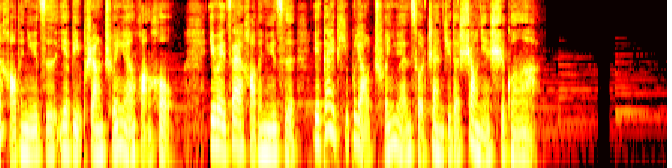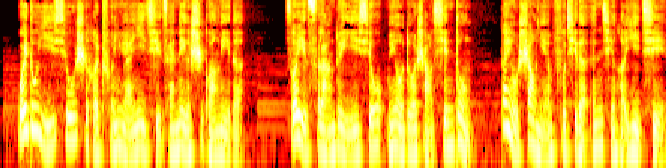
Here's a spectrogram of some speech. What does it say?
好的女子也比不上纯元皇后。”因为再好的女子也代替不了纯元所占据的少年时光啊。唯独宜修是和纯元一起在那个时光里的，所以四郎对宜修没有多少心动，但有少年夫妻的恩情和义气。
